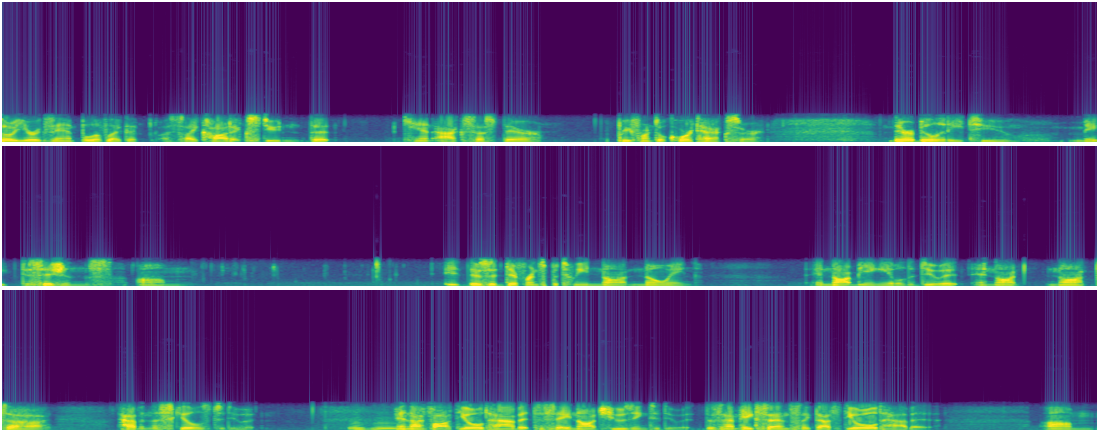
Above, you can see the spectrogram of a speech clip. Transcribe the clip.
So your example of like a, a psychotic student that can't access their prefrontal cortex or their ability to make decisions. Um, it, there's a difference between not knowing and not being able to do it, and not not uh, having the skills to do it. Mhm. And I fought the old habit to say not choosing to do it. Does that make sense? Like that's the old habit. Um,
